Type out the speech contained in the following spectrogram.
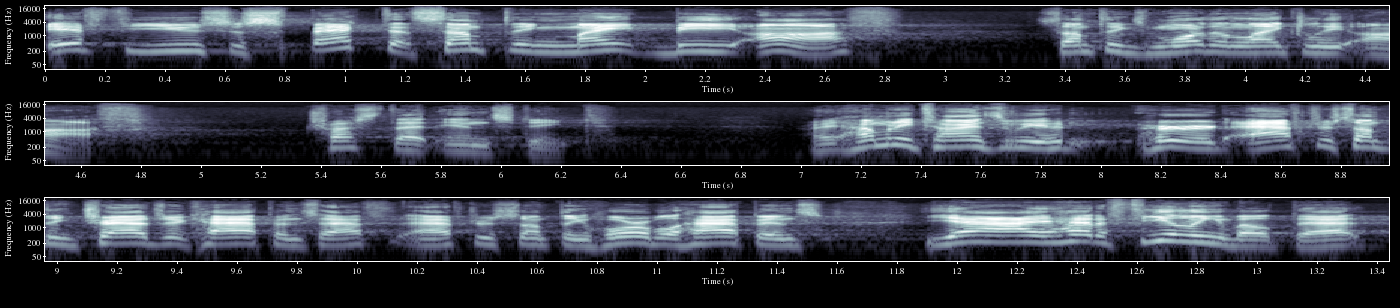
If you suspect that something might be off, something's more than likely off. Trust that instinct. Right? How many times have we heard after something tragic happens, after something horrible happens, yeah, I had a feeling about that.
